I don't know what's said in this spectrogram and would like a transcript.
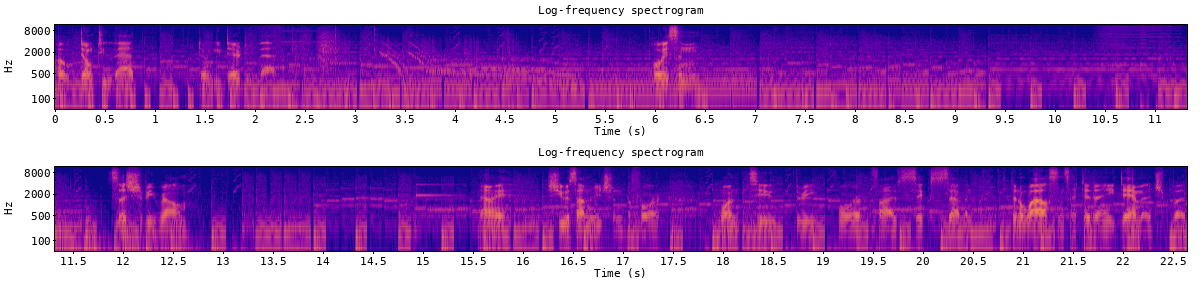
Whoa, don't do that. Don't you dare do that. Poison. So this should be Relm. Now I... She was on Regen before. One, two, three, four, five, six, seven. It's been a while since I did any damage, but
